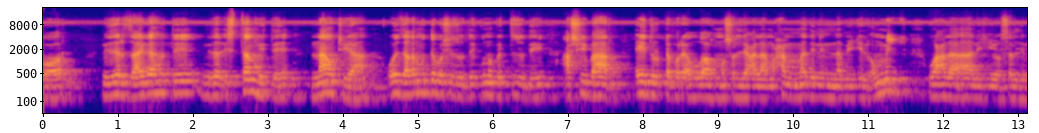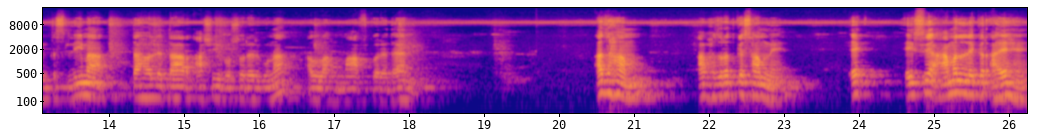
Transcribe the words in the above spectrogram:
পর নিজের জায়গা হইতে, নিজের স্থান হইতে না উঠিয়া ওই জায়গার মধ্যে বসে যদি কোনো ব্যক্তি যদি আশি বার এই দূরটা পরে আল্লাহ মসল্লি আলা মুহাম্মাদিন নবীল উম্মি ও আলা আলিহি ওসাল্লিম তসলিমা, তাহলে তার আশি বছরের গুণা আল্লাহ মাফ করে দেন। آج ہم آپ حضرت کے سامنے ایک ایسے عمل لے کر آئے ہیں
